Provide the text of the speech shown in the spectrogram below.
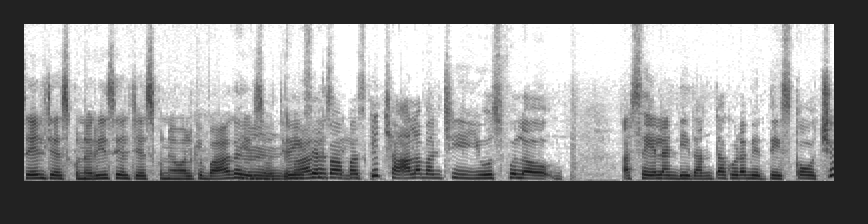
సేల్ చేసుకునే రీసేల్ చేసుకునే వాళ్ళకి బాగా యూస్ అవుతుంది. రీసేల్ పర్పస్కి చాలా మంచి యూస్ఫుల్ సేల్ అండి. ఇదంతా కూడా మీరు తీసుకోవచ్చు.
